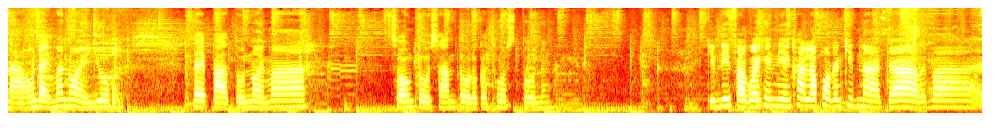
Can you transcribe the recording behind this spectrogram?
หนาวๆได้มาหน่อยอยู่ได้ปลาตัวหน่อยมา สองตัวสามตัวแล้วก็โทสตัวหนึงคลิปนี้ฝากไว้แค่นี้ค่ะ แล้วพอกันคลิปหน้าจ้า บ๊ายบาย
